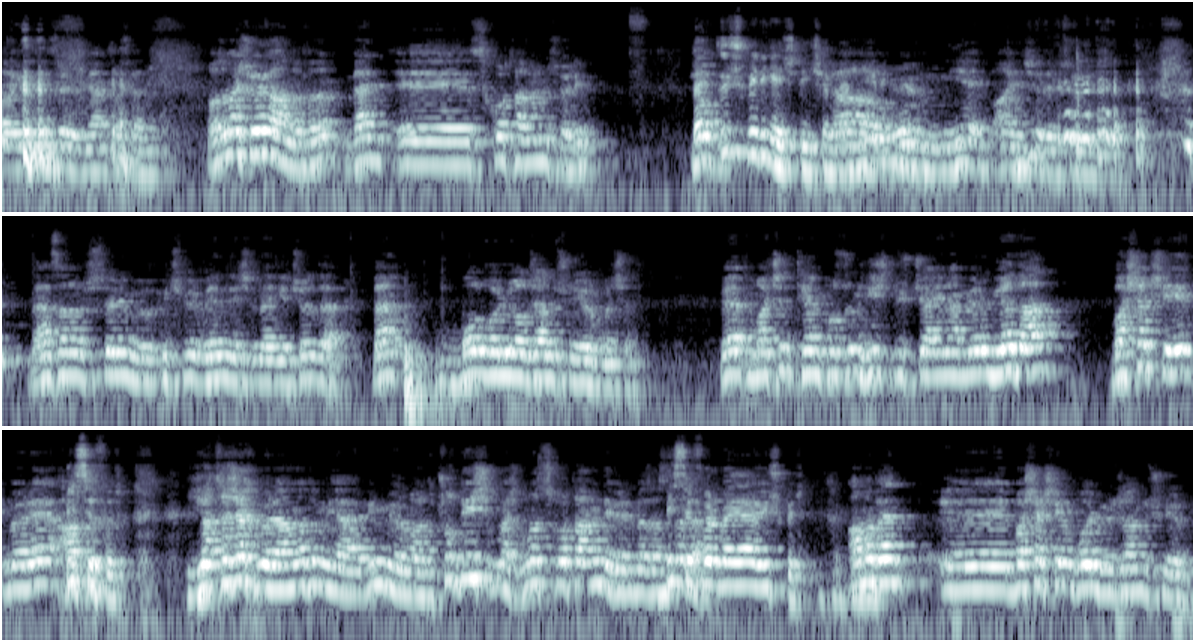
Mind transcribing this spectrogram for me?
Allah gözünü seveyim yapma sen. de. O zaman şöyle anlatalım. Ben eee skor tahminimi söyleyeyim. Ben Çok- 3-1'i geçti içimden. Ya Niye bilmiyorum. oğlum niye aynı şeyleri söylüyorsun? ben sana bir şey söyleyeyim mi? 3-1 benim de içimden geçiyordu da ben bol gollü olacağını düşünüyorum maçın. Ve maçın temposunun hiç düşeceğine inanmıyorum ya da Başakşehir böyle artık 1-0. yatacak böyle anladın mı ya bilmiyorum artık. Çok değişik maç. Buna skor tahmini de verilmez aslında da. 1-0 veya 3-1. Ama ben eee Başakşehir'in gol bulacağını düşünüyorum.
